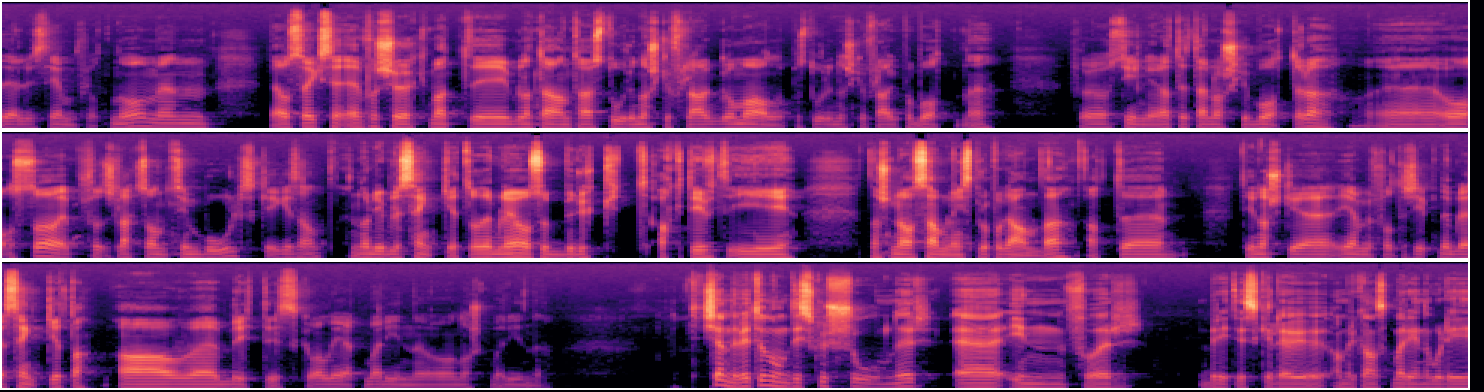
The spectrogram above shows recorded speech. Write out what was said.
delvis i hjemmeflåten òg, men det er også et forsøk med at de bl.a. har store norske flagg og maler på store norske flagg på båtene. For å synliggjøre at dette er norske båter. da. Eh, Og også et slags sånn symbolsk, ikke sant. Når de ble senket. Og det ble også brukt aktivt i Nasjonal Samlings at eh, de norske hjemmeflåteskipene ble senket da, av eh, britisk og alliert marine og norsk marine. Kjenner vi til noen diskusjoner eh, innenfor britisk eller amerikansk marine hvor de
